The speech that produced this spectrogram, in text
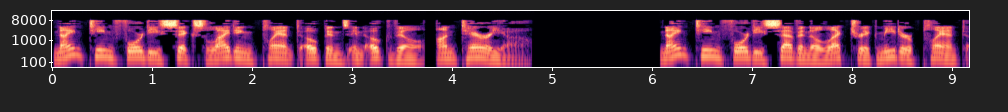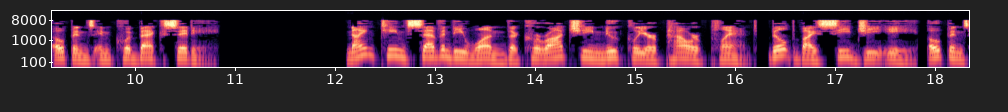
1946 Lighting plant opens in Oakville, Ontario. 1947 Electric meter plant opens in Quebec City. 1971 The Karachi Nuclear Power Plant, built by CGE, opens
